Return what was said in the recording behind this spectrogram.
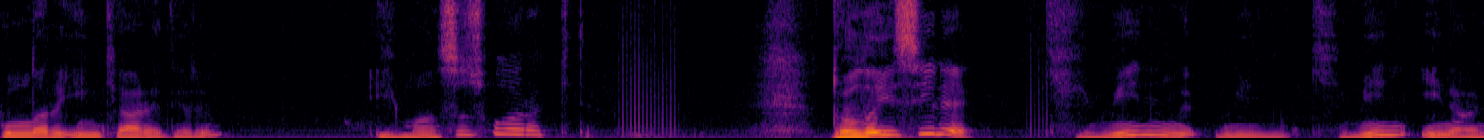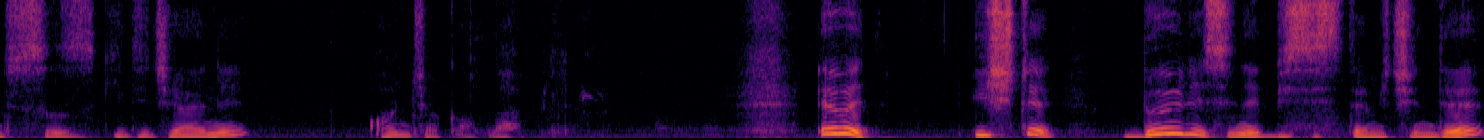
Bunları inkar ederim. İmansız olarak gider. Dolayısıyla kimin mümin, kimin inançsız gideceğini ancak Allah bilir. Evet, işte böylesine bir sistem içinde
